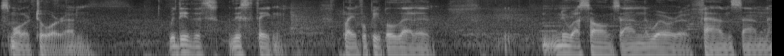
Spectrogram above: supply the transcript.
smaller tour, and we did this this thing, playing for people that. Uh, knew our songs and were uh, fans and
